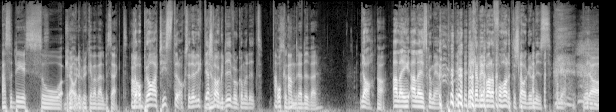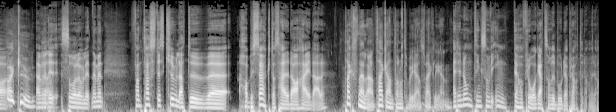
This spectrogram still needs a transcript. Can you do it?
Alltså det är så bra, och det Kul. brukar vara välbesökt Ja, och bra artister också, det är riktiga Ja. schlagerdivor kommer dit Absolut. Och andra diver Ja, Ja. alla, alla ska med. Men kan vi bara få ha lite schlagermys? Kom igen. Ja, Vad kul! Ja men Ja. det är så roligt. Nej men fantastiskt kul att du eh, har besökt oss här idag Haidar. Tack snälla, tack Anton och Tobias, verkligen. Är det någonting som vi inte har frågat som vi borde ha pratat om idag?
